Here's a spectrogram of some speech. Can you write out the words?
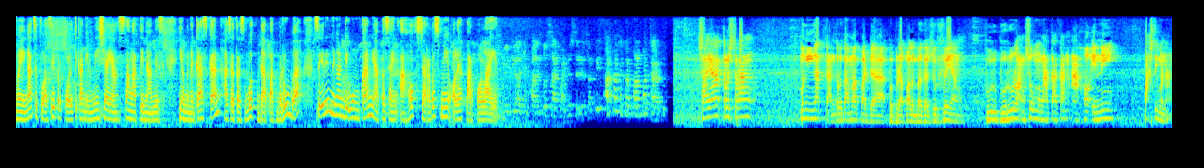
mengingat situasi perpolitikan Indonesia yang sangat dinamis. Ia menegaskan hasil tersebut dapat berubah seiring dengan diumumkannya pesaing Ahok secara resmi oleh parpol lain. Saya terus terang mengingatkan terutama pada beberapa lembaga survei yang buru-buru langsung mengatakan Ahok ini pasti menang.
